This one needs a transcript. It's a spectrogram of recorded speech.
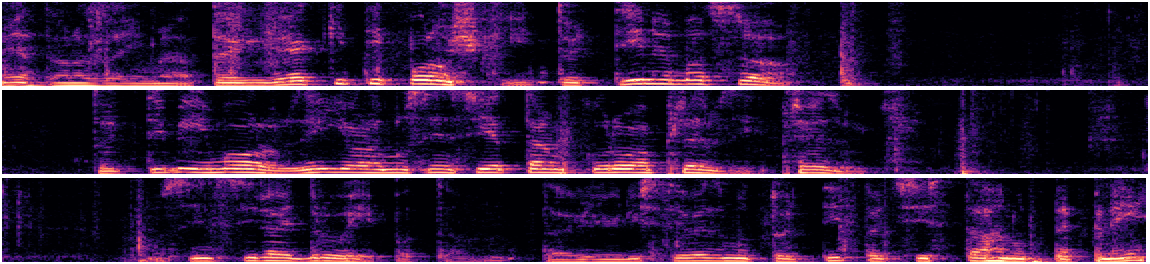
mě to nezajímá. Takže jaký ty ponožky? To ty nebo co? To ty bych mohl vzít, ale musím si je tam kurva převzít, přezuť. Musím si dát druhý potom. Takže když si vezmu toť ty, toť si stáhnu tepny.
